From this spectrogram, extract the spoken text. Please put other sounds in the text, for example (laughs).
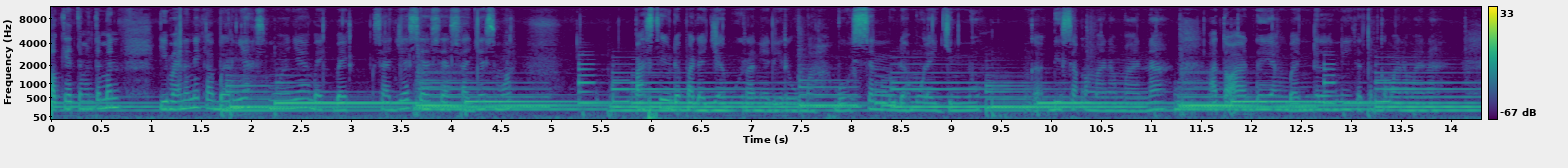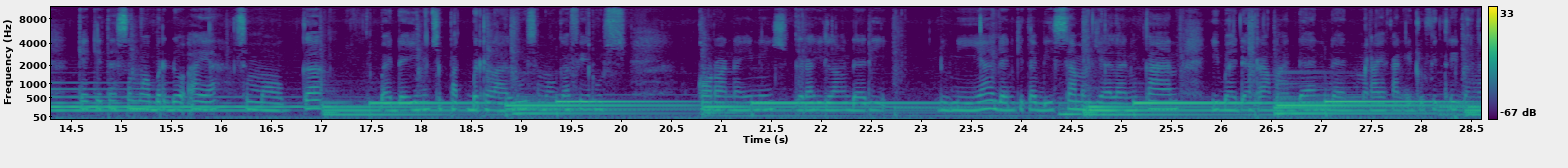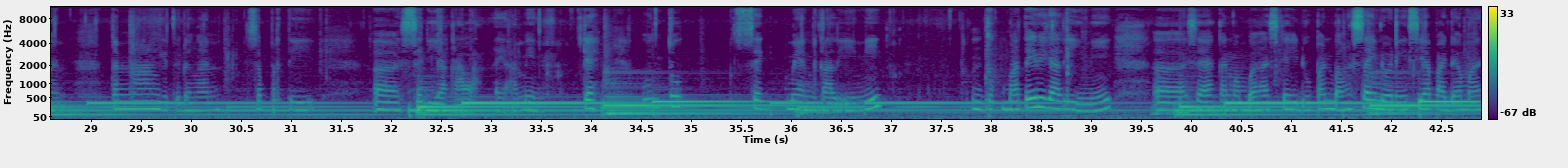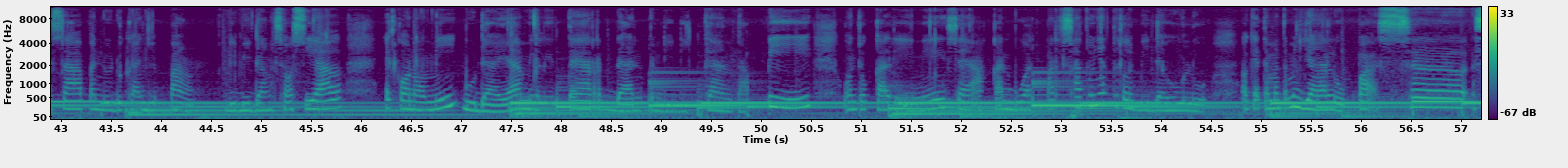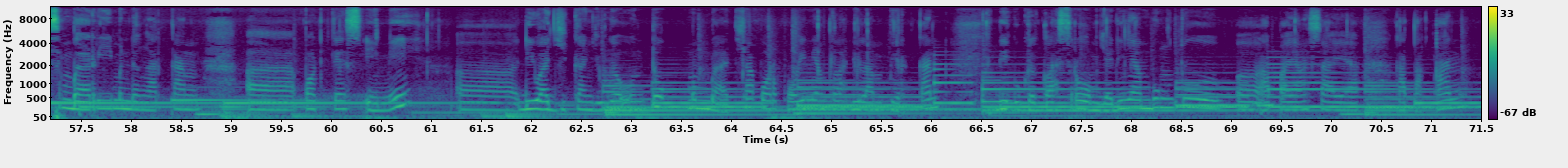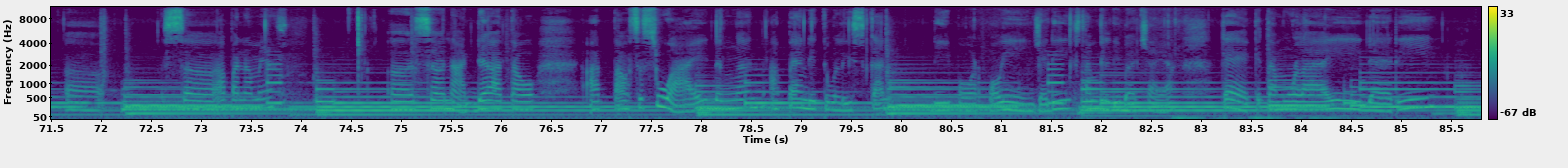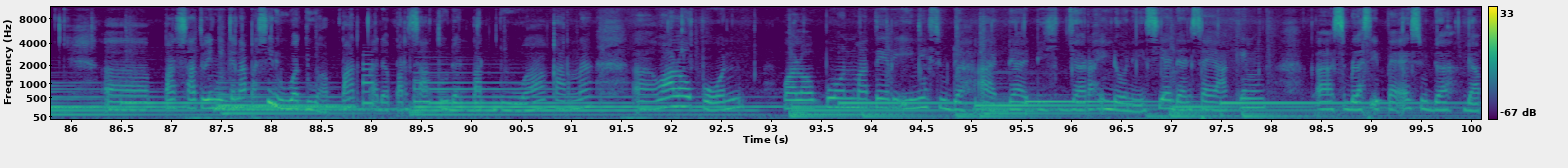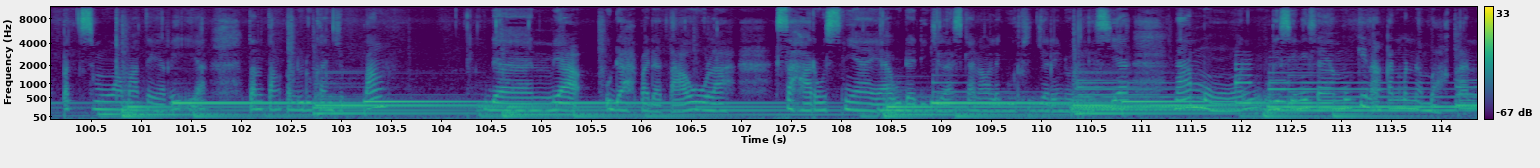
Oke teman-teman gimana nih kabarnya? Semuanya baik-baik saja sehat-sehat saja semua? Pasti udah pada jamurannya di rumah. Bosen udah mulai jenuh nggak bisa ke mana-mana. Atau ada yang bandel nih tetap ke mana-mana. Kayak kita semua berdoa ya. Semoga badai ini cepat berlalu semoga kita bisa menjalankan ibadah Ramadan dan merayakan Idul Fitri dengan tenang gitu dengan seperti uh, sedia kala ya amin oke untuk segmen kali ini untuk materi kali ini uh, saya akan membahas kehidupan bangsa Indonesia pada masa pendudukan Jepang di bidang sosial, ekonomi, budaya, militer, dan. Kali ini saya akan buat part satunya terlebih dahulu. Oke teman-teman jangan lupa se sembari mendengarkan uh, podcast ini uh, diwajibkan juga untuk membaca PowerPoint yang telah dilampirkan di Google Classroom. Jadi nyambung tuh uh, apa yang saya katakan uh, se apa namanya senada atau atau sesuai dengan apa yang dituliskan di PowerPoint. Jadi sambil dibaca ya. Oke, kita mulai dari uh, part 1 ini. Kenapa sih dibuat dua part? Ada part 1 dan part 2 karena uh, walaupun walaupun materi ini sudah ada di sejarah Indonesia dan saya yakin uh, 11 IPS sudah dapat semua materi ya tentang pendudukan Jepang dan ya udah pada tahu lah seharusnya ya udah dijelaskan oleh guru sejarah Indonesia. Namun di sini saya mungkin akan menambahkan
